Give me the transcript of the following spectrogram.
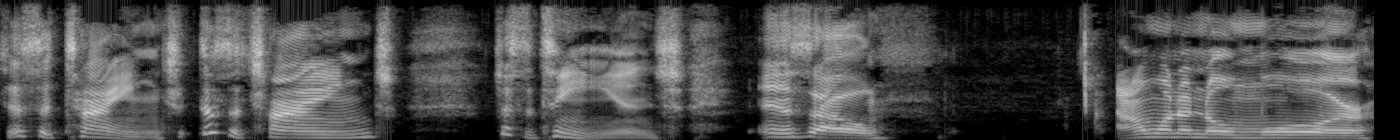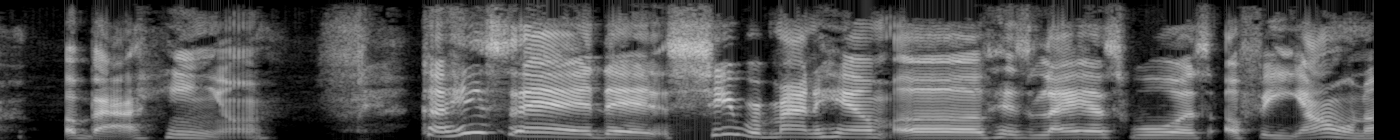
Just a change. Just a change. Just a tinge. And so I want to know more about him. Cause he said that she reminded him of his last was a Fiona.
